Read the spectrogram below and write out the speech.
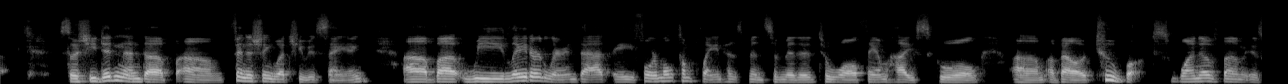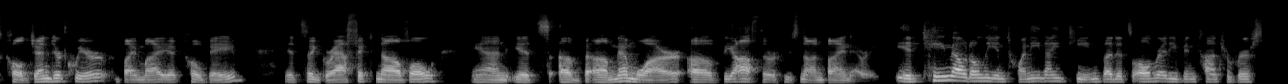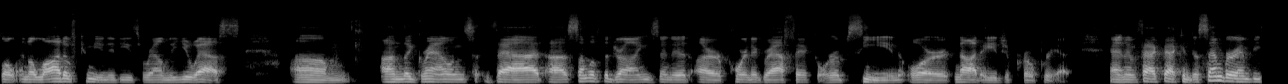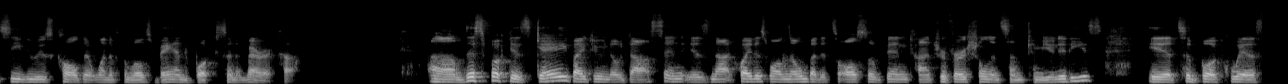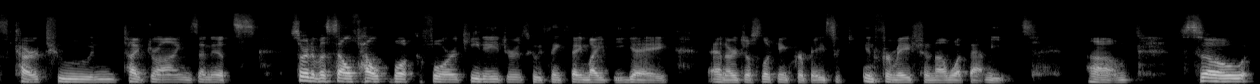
So she didn't end up um, finishing what she was saying, uh, but we later learned that a formal complaint has been submitted to Waltham High School um, about two books. One of them is called Gender Queer by Maia Kobabe. It's a graphic novel and it's a, a, memoir of the author who's non-binary. It came out only in 2019, but it's already been controversial in a lot of communities around the US um, on the grounds that uh, some of the drawings in it are pornographic or obscene or not age appropriate. And in fact, back in December, NBC News called it one of the most banned books in America. Um, this book is Gay by Juno Dawson is not quite as well known, but it's also been controversial in some communities. It's a book with cartoon type drawings and it's sort of a self-help book for teenagers who think they might be gay and are just looking for basic information on what that means. Um, so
